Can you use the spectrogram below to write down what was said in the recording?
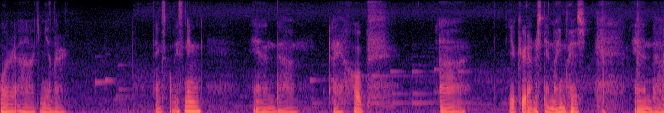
or uh, give me a letter. Thanks for listening, and um, I hope uh, you could understand my English. And uh,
